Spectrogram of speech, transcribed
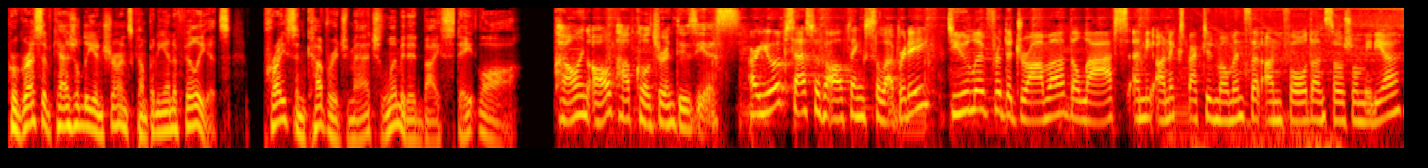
Progressive Casualty Insurance Company and Affiliates. Price and coverage match limited by state law. Calling all pop culture enthusiasts. Are you obsessed with all things celebrity? Do you live for the drama, the laughs, and the unexpected moments that unfold on social media?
